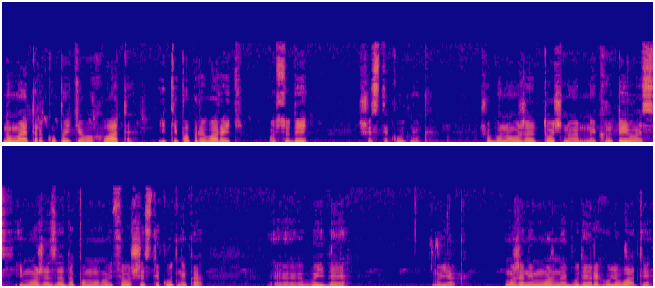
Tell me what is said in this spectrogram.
ну, метр купити його хвати і типа приварити ось сюди шестикутник, щоб воно вже точно не крутилось. І може за допомогою цього шестикутника е, вийде, ну як, може ним можна буде регулювати,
